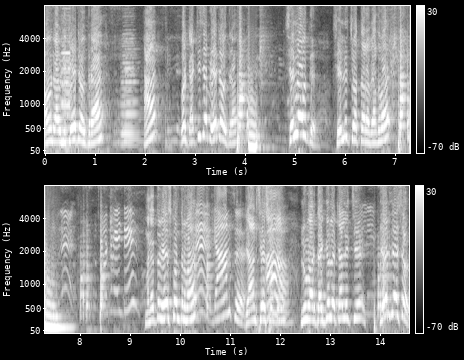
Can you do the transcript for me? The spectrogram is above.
అవును రావు నీకు ఏట్ అవుతురా? మరి గట్టి చెప్పు ఏట్ అవుతురా? సెల్లు అవుద్ది. సెల్లు చూస్తారా వెధవా? ఏంటి మన ఇద్దరం వేసుకుంటున్నామా? డాన్స్. డాన్స్ చేసుకుంటాం నువ్వు వాడి దగ్గరలోకి వెళ్ళిచ్చి ఏడు చేసావు.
